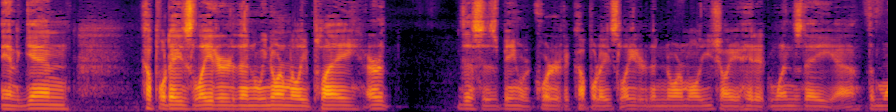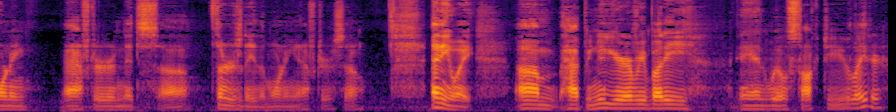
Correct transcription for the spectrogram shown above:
and again, a couple days later than we normally play, or this is being recorded a couple days later than normal. Usually I hit it Wednesday, uh, the morning after, and it's uh, Thursday, the morning after. So, anyway, um, Happy New Year, everybody, and we'll talk to you later.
